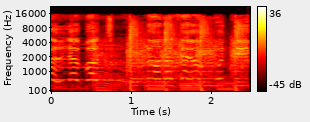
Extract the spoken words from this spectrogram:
telephone, none of them would be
